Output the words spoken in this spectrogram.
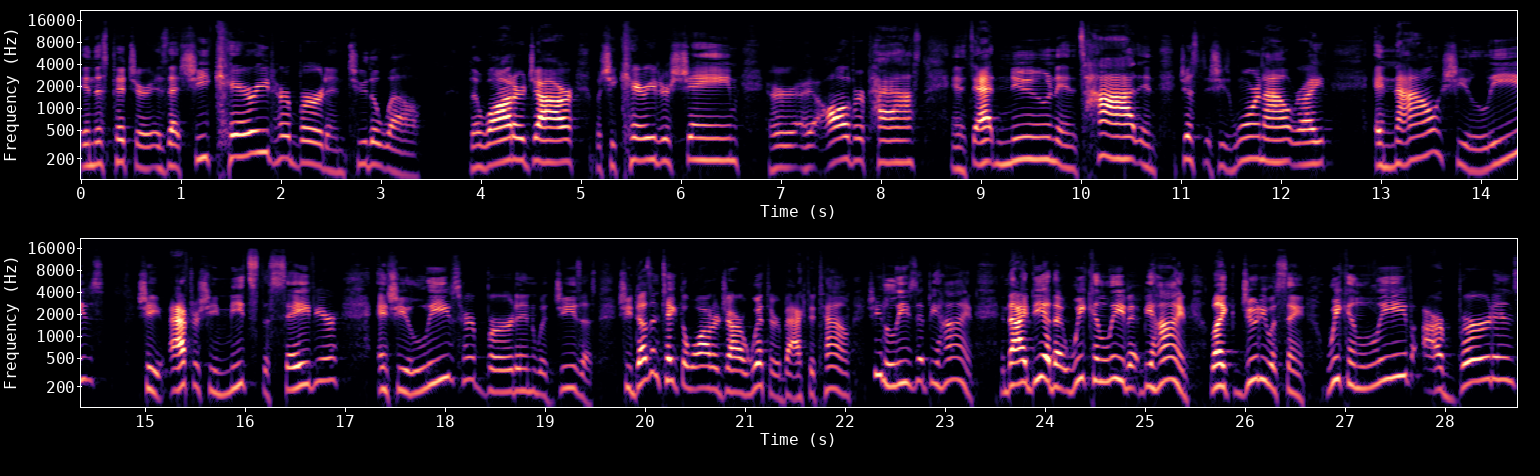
in this picture is that she carried her burden to the well, the water jar, but she carried her shame, her uh, all of her past, and it's at noon and it's hot and just she's worn out, right? And now she leaves she, after she meets the Savior and she leaves her burden with Jesus, she doesn't take the water jar with her back to town. She leaves it behind. And the idea that we can leave it behind, like Judy was saying, we can leave our burdens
